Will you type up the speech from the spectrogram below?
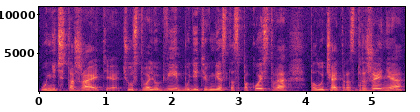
уничтожаете чувство любви, будете вместо спокойствия получать раздражение,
